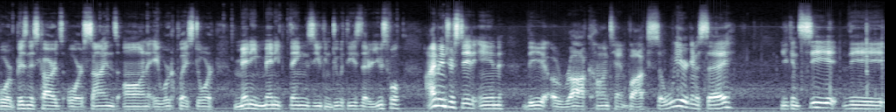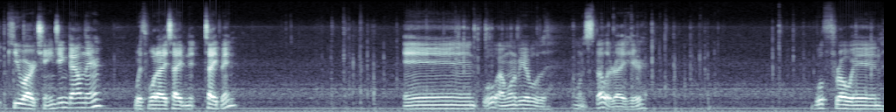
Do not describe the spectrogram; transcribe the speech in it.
for business cards or signs on a workplace door. Many, many things you can do with these that are useful. I'm interested in the raw content box. So we are going to say, you can see the QR changing down there with what I type, type in. And, oh, I want to be able to, I want to spell it right here. We'll throw in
